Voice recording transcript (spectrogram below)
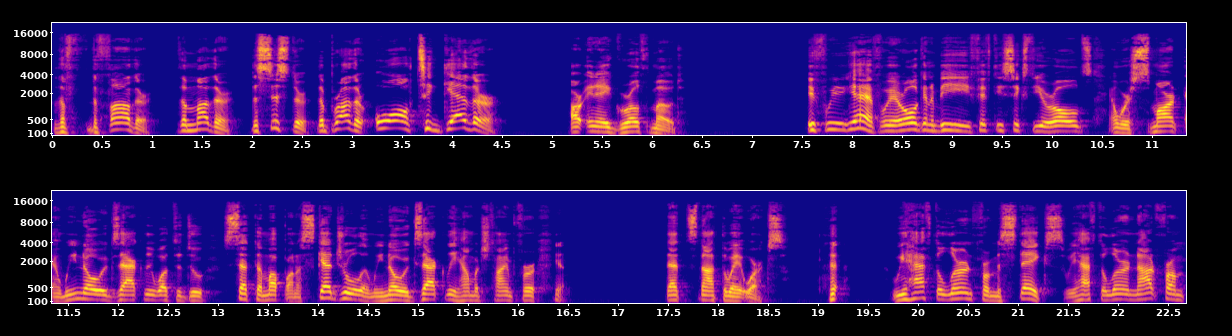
the, the father, the mother, the sister, the brother, all together are in a growth mode if we, yeah, if we're all going to be 50, 60 year olds and we're smart and we know exactly what to do, set them up on a schedule and we know exactly how much time for, you know, that's not the way it works. We have to learn from mistakes. We have to learn not from,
